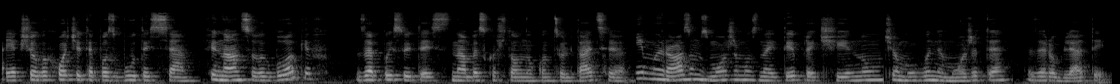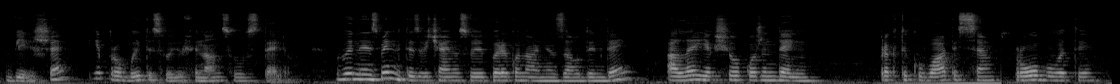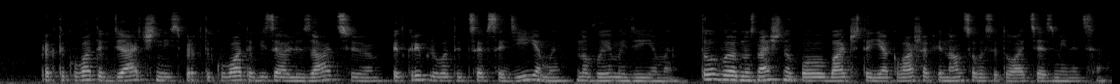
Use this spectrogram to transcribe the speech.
А якщо ви хочете позбутися фінансових блоків, записуйтесь на безкоштовну консультацію, і ми разом зможемо знайти причину, чому ви не можете заробляти більше і пробити свою фінансову стелю. Ви не зміните, звичайно, свої переконання за один день, але якщо кожен день практикуватися, пробувати, практикувати вдячність, практикувати візуалізацію, підкріплювати це все діями, новими діями, то ви однозначно побачите, як ваша фінансова ситуація зміниться.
